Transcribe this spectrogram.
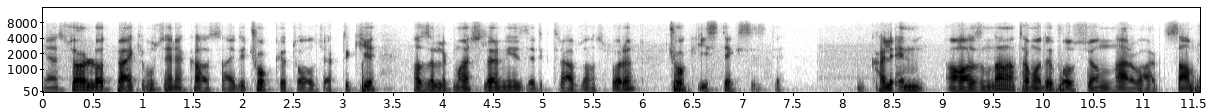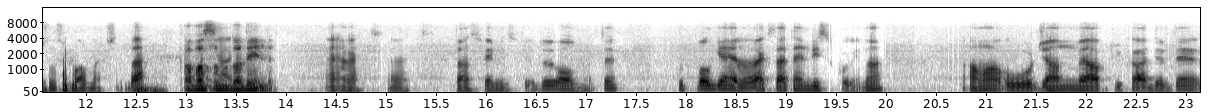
Yani Sörlot belki bu sene kalsaydı çok kötü olacaktı ki hazırlık maçlarını izledik Trabzonspor'un. Çok isteksizdi. Kalenin ağzından atamadığı pozisyonlar vardı Samsun Spor maçında. Kafası Yani- değildi. Evet, evet. Transferini istiyordu, olmadı. Futbol genel olarak zaten risk oyunu. Ama Uğurcan ve Abdülkadir'de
